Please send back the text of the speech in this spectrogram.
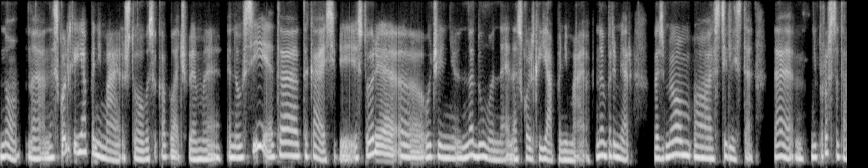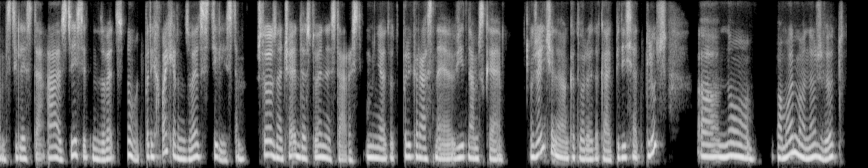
Но, э, насколько я понимаю, что высокооплачиваемые NLC – это такая себе история э, очень надуманная, насколько я понимаю. Например, возьмем э, стилиста. Да, не просто там стилиста, а здесь это называется, ну вот парикмахер называется стилистом. Что означает достойная старость? У меня тут прекрасная вьетнамская женщина, которая такая 50 плюс, но, по-моему, она живет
